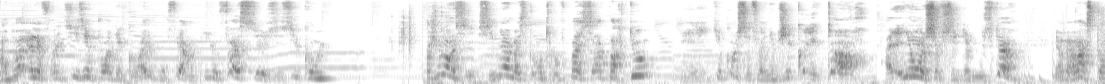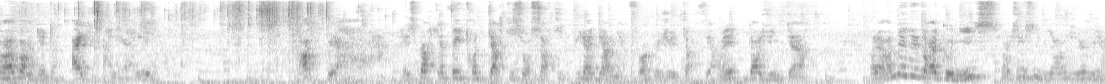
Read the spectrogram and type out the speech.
on peut à la l'utiliser pour décorer, pour faire un pile ou face, c'est cool. Franchement, c'est bien parce qu'on trouve pas ça partout. Et du coup, ça fait un objet collector. Allez, nous, on cherche ces deux boosters. Et on va voir ce qu'on va avoir dedans. Allez, allez, allez. Hop là. J'espère qu'il n'y a pas eu trop de cartes qui sont sorties depuis la dernière fois que j'ai été enfermé dans une carte. Alors, on est des Draconis. Ça, c'est bien, je bien.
